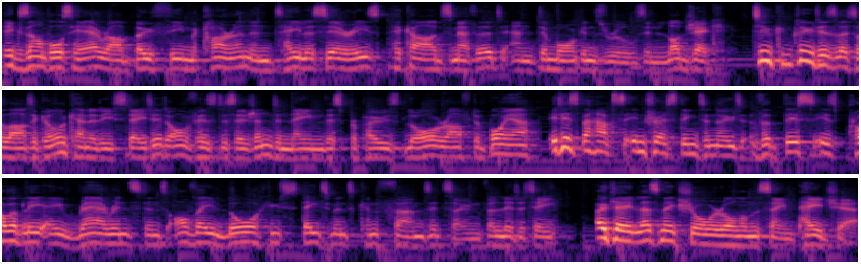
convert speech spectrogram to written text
Examples here are both the Maclaurin and Taylor series, Picard's method, and De Morgan's rules in logic. To conclude his little article, Kennedy stated of his decision to name this proposed law after Boyer, it is perhaps interesting to note that this is probably a rare instance of a law whose statement confirms its own validity. Okay, let's make sure we're all on the same page here.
